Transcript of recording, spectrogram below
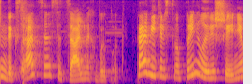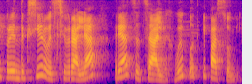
Индексация социальных выплат. Правительство приняло решение проиндексировать с февраля ряд социальных выплат и пособий.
